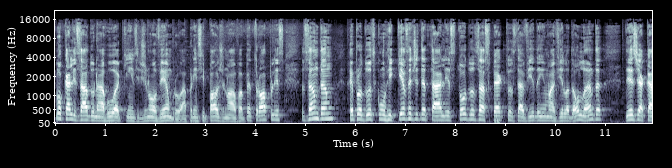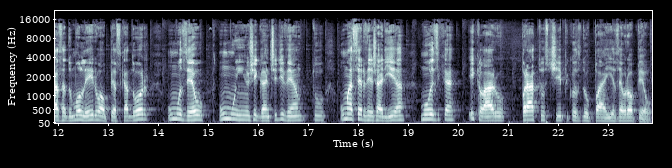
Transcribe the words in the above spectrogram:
Localizado na rua 15 de novembro, a principal de Nova Petrópolis, Zandam reproduz com riqueza de detalhes todos os aspectos da vida em uma vila da Holanda, desde a casa do moleiro ao pescador, um museu, um moinho gigante de vento, uma cervejaria, música e, claro, pratos típicos do país europeu,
